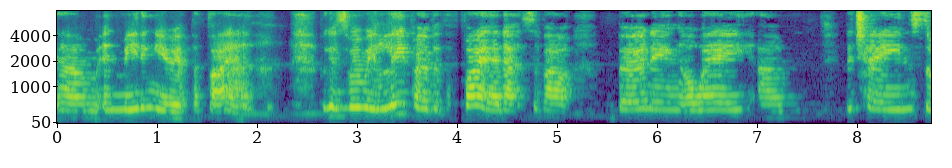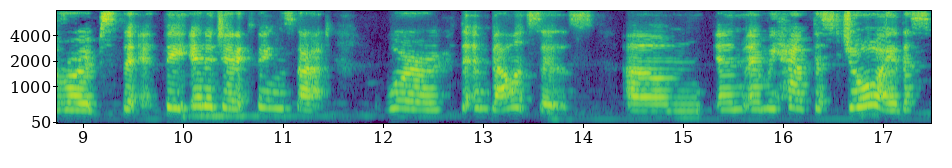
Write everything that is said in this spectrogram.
um, in meeting you at the fire because when we leap over the fire that's about burning away um, the chains, the ropes, the, the energetic things that were the imbalances. Um, and, and we have this joy, this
